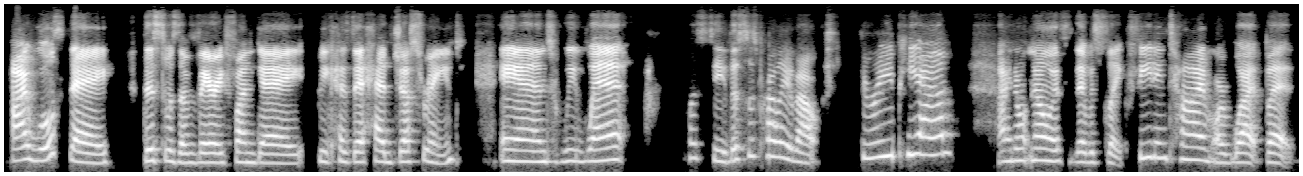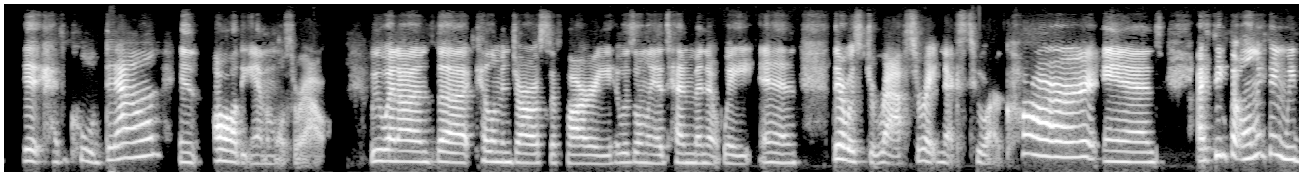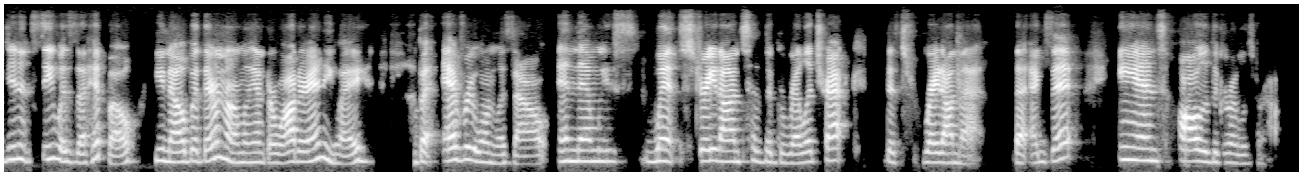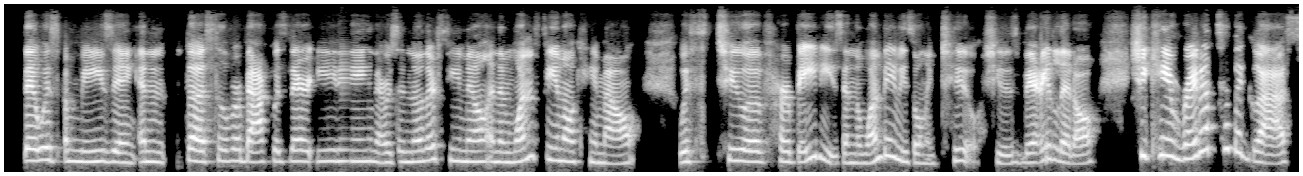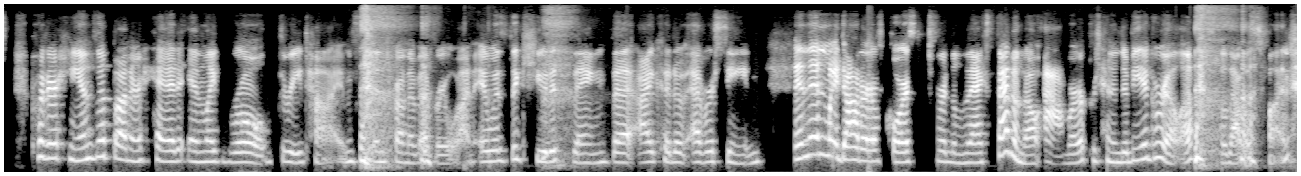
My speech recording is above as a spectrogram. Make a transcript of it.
I will say this was a very fun day because it had just rained and we went let's see this was probably about 3 p.m. I don't know if it was like feeding time or what but it had cooled down and all the animals were out. We went on the Kilimanjaro safari. It was only a 10 minute wait and there was giraffes right next to our car and I think the only thing we didn't see was the hippo, you know, but they're normally underwater anyway but everyone was out and then we went straight onto the gorilla track that's right on that the exit and all of the gorillas were out it was amazing and the silverback was there eating there was another female and then one female came out with two of her babies and the one baby's only two she was very little she came right up to the glass put her hands up on her head and like rolled three times in front of everyone it was the cutest thing that i could have ever seen and then my daughter, of course, for the next, I don't know, hour, pretended to be a gorilla. So that was fun.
